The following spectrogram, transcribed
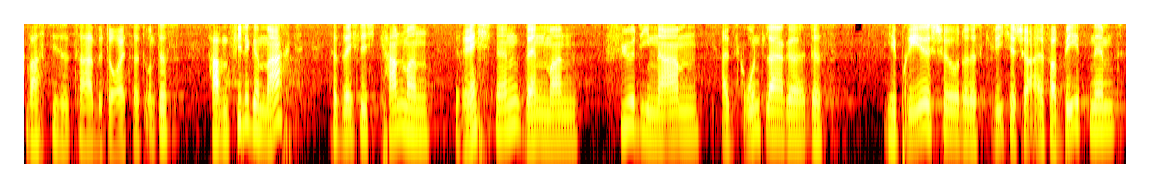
was diese Zahl bedeutet. Und das haben viele gemacht. Tatsächlich kann man rechnen, wenn man für die Namen als Grundlage das hebräische oder das griechische Alphabet nimmt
